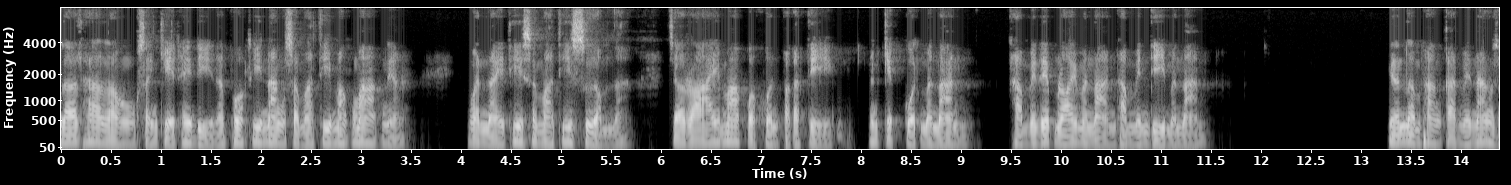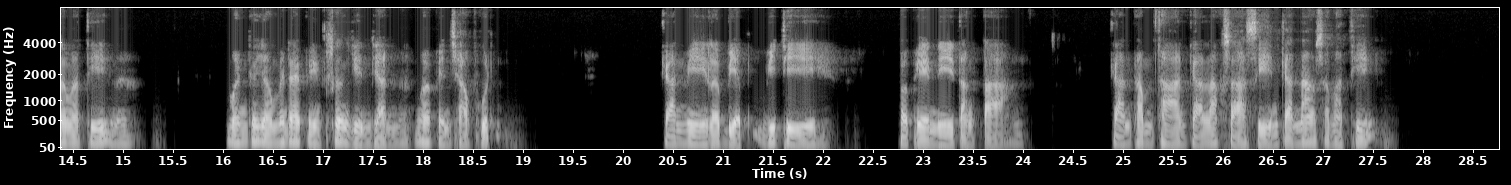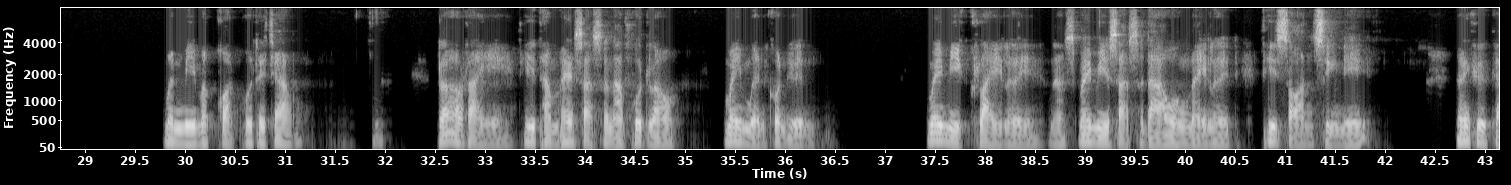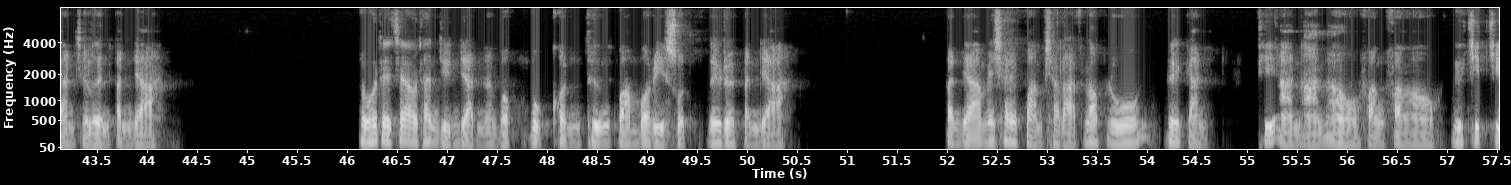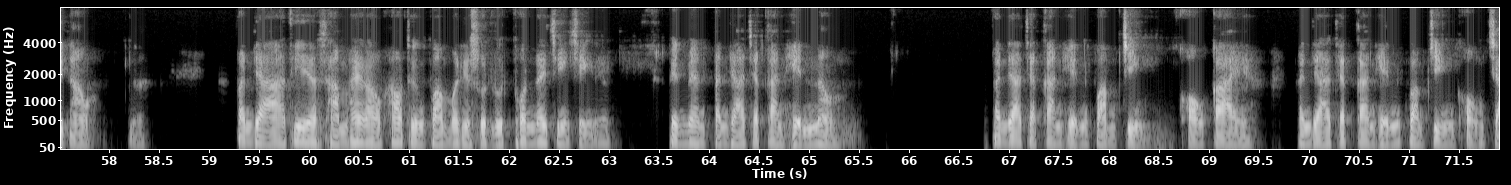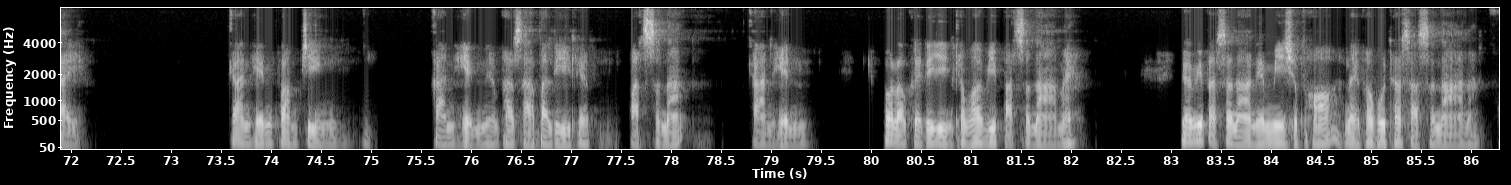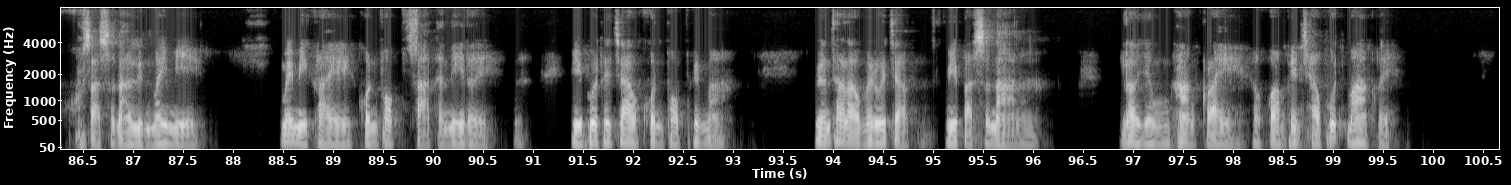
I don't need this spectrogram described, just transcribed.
แล้วถ้าลองสังเกตให้ดีนะพวกที่นั่งสมาธิมากๆเนี่ย วันไหนที่สมาธิเสื่อมนะจะร้ายมากกว่าคนปกติ มันเก็บกดมานานทำเป็นเรียบร้อยมานานทำเป็นดีมานานงั้นลำพังการไปนั่งสมาธินะมันก็ยังไม่ได้เป็นเครื่องยืนยันว่าเป็นชาวพุทธ การมีระเบียบวิธีประเพณีต่างๆ การทำทานการรักษาศีลการนั่งสมาธิ มันมีมาก่อนพุทธเจ้า แล้วอะไรที่ทำให้ศาสนาพุทธเราไม่เหมือนคนอื่น ไม่มีใครเลยนะไม่มีศาสดาองค์ไหนเลย ที่สอนสิ่งนี้ นั่นคือการเจริญปัญญา พระพุทธเจ้าท่านยืนยันนะบอกบุคคลถึงความบริสุทธิ์ได้ด้วยปัญญา ปัญญาไม่ใช่ความฉลาดรอบรู้ด้วยการที่อ่านอ่านเอา ฟังฟังเอาหรือคิดคิดเอานะปัญญาที่จะทำให้เราเข้าถึงความบริสุทธิ์หลุดพ้นได้จริงๆเนี่ยเป็นแมนปัญญาจากการเห็นเนาปัญญาจากการเห็นความจริงของกาย ปัญญาจากการเห็นความจริงของใจ การเห็นความจริง การเห็นเนี่ยภาษาบาลีเรียกปัสสนะการเห็น พวกเราเคยได้ยินคำว่าวิปัสสนาไหมเรื่องวิปัสสนาเนี่ยมีเฉพาะในพระพุทธศาสนานะศาสนาอื่นไม่มี ไม่มีใครค้นพบศาสตร์อันนี้เลย มีพระพุทธเจ้าค้นพบขึ้นมาเพราะฉะนั้นถ้าเราไม่รู้จักวิปัสสนานะเรายังห่างไกลกับความเป็นชาวพุทธมากเลย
